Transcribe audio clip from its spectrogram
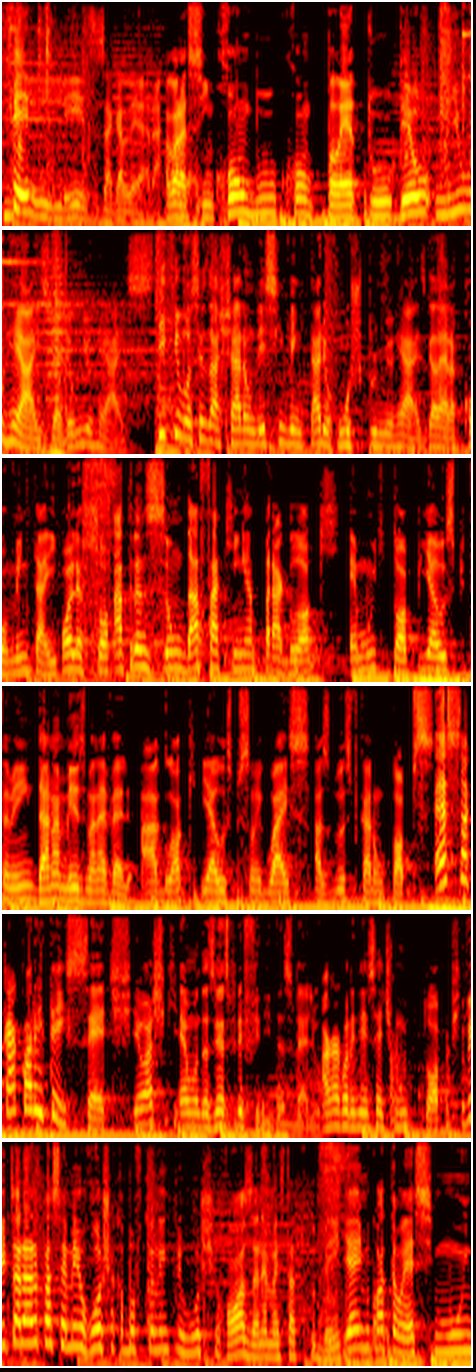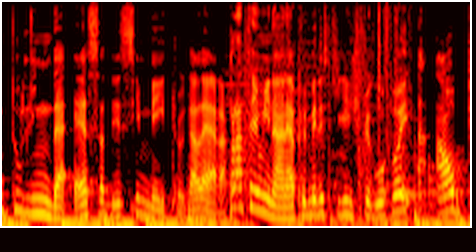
Beleza, galera. Agora sim, combo completo. Deu mil reais, velho. Deu mil reais. O que, que vocês acharam desse inventário roxo por mil reais, galera? Comenta aí. Olha só, a transição da faquinha pra Glock é muito top. E a USP também dá na mesma, né, velho? A Glock e a USP são iguais. As duas ficaram tops. Essa K-47, eu acho que é uma das minhas preferidas, velho. A K-47 muito top. O inventário era pra ser meio roxo, acabou ficando entre roxo e rosa, né? Mas tá tudo bem. E a M4S muito linda, essa desse Matrix galera. Pra terminar, né, a primeira skin que a gente pegou foi a Alp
